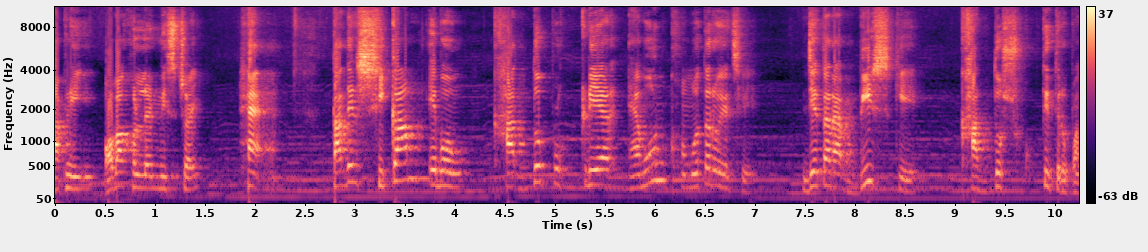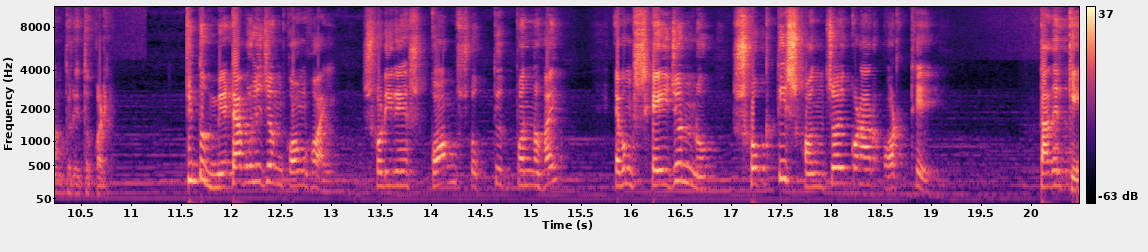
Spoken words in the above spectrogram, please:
আপনি অবাক হলেন নিশ্চয়? হ্যাঁ তাদের শিকাম এবং খাদ্য প্রক্রিয়ার এমন ক্ষমতা রয়েছে যে তারা বিষকে খাদ্য শক্তিতে রূপান্তরিত করে। কিন্তু মেটাবলিজম কম হয়, শরীরে কম শক্তি উৎপন্ন হয় এবং সেই জন্য শক্তি সঞ্চয় করার অর্থে তাদেরকে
